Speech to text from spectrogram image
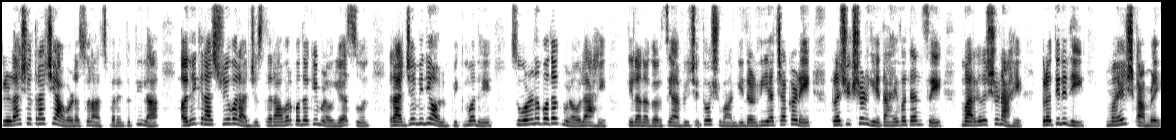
क्रीडा क्षेत्राची आवड असून आजपर्यंत तिला अनेक राष्ट्रीय व राज्य स्तरावर पदके मिळवली असून राज्य मिनी ऑलिम्पिकमध्ये सुवर्णपदक मिळवलं आहे. तिला नगरचे अभिजित व शुभांगी दळवी याच्याकडे प्रशिक्षण घेत आहे व त्यांचे मार्गदर्शन आहे. प्रतिनिधी महेश कांबळे.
